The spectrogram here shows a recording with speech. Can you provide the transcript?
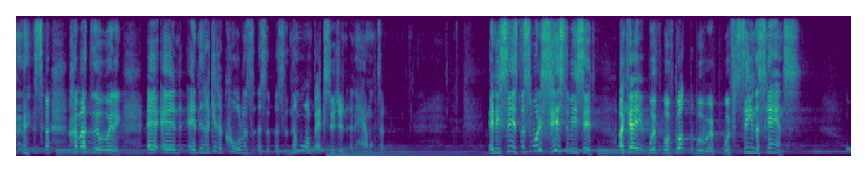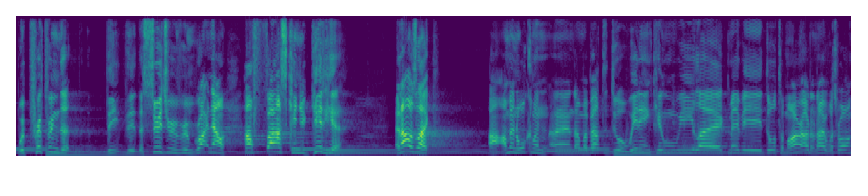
so I'm about to do a wedding. And, and, and, then I get a call, and it's, it's, the, it's the number one back surgeon in Hamilton. And he says, This is what he says to me. He said, Okay, we've, we've, got, we've, we've seen the scans. We're preparing the, the, the, the surgery room right now. How fast can you get here? And I was like, I'm in Auckland and I'm about to do a wedding. Can we like maybe do it tomorrow? I don't know what's wrong.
